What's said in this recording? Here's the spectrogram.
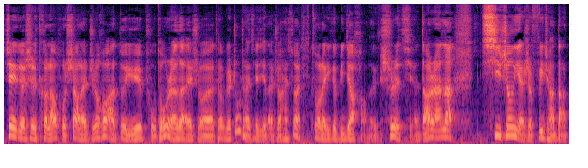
这个是特朗普上来之后啊，对于普通人来说，特别中产阶级来说，还算做了一个比较好的事情。当然了，牺牲也是非常大，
